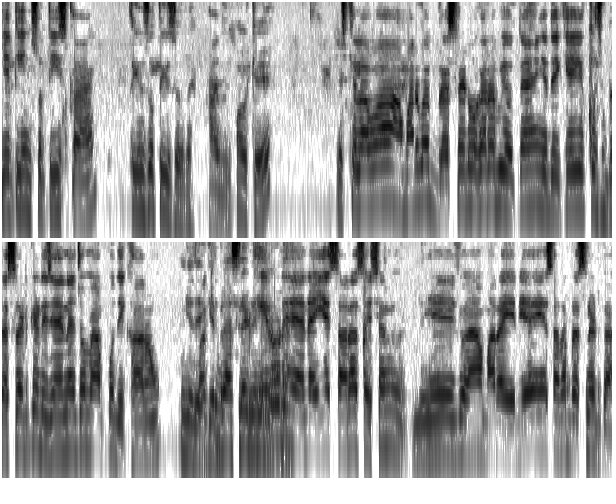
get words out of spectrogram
ये तीन सौ तीस का है। तीन सौ तीस रुपये हाँ जी। ओके इसके अलावा हमारे पास ब्रेसलेट वगैरह भी होते हैं। ये देखिए ये कुछ ब्रेसलेट के डिज़ाइन है जो मैं आपको दिखा रहा हूँ। ये देखिए ब्रेसलेट भी मिलने ढेरों वाला है। डिज़ाइन है। ये सारा सेशन ये जो है हमारा एरिया है ये सारा ब्रेसलेट का।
